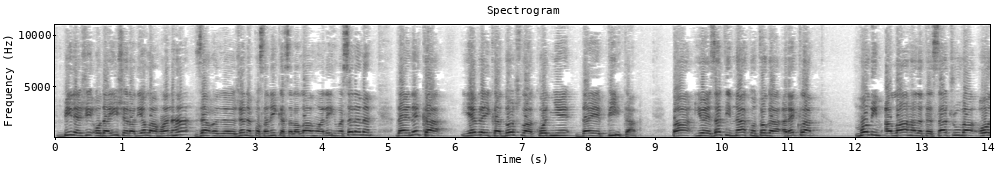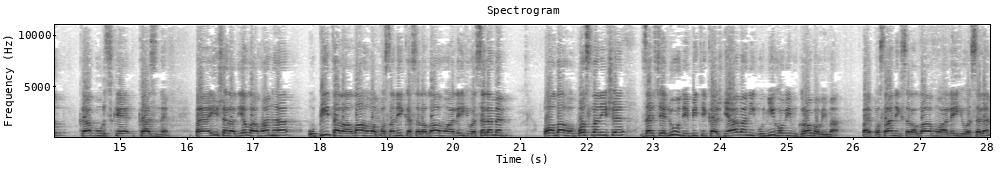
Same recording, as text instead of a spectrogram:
bileži od Aisha radijallahu anha, za, e, žene poslanika sallallahu alaihi wasallam, da je neka jevrejka došla kod nje da je pita. Pa joj je zatim nakon toga rekla, molim Allaha da te sačuva od kaburske kazne. Pa je Aisha radijallahu anha upitala Allahova poslanika sallallahu alaihi wa sallam o Allaho poslaniće, zar će ljudi biti kažnjavani u njihovim grobovima? Pa je poslanik sallallahu alaihi wa sallam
